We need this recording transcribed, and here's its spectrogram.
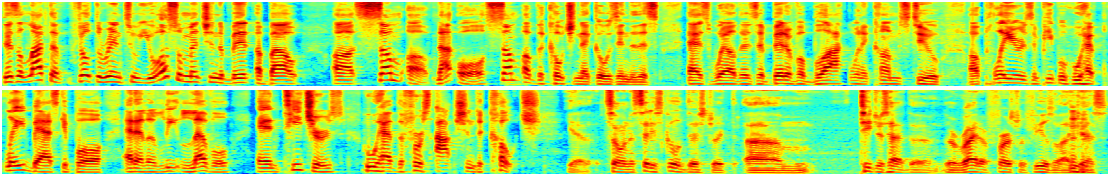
there's a lot to filter into. You also mentioned a bit about uh, some of, not all, some of the coaching that goes into this as well. There's a bit of a block when it comes to uh, players and people who have played basketball at an elite level, and teachers who have the first option to coach. Yeah. So in the city school district, um, teachers have the, the right of first refusal, I guess.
